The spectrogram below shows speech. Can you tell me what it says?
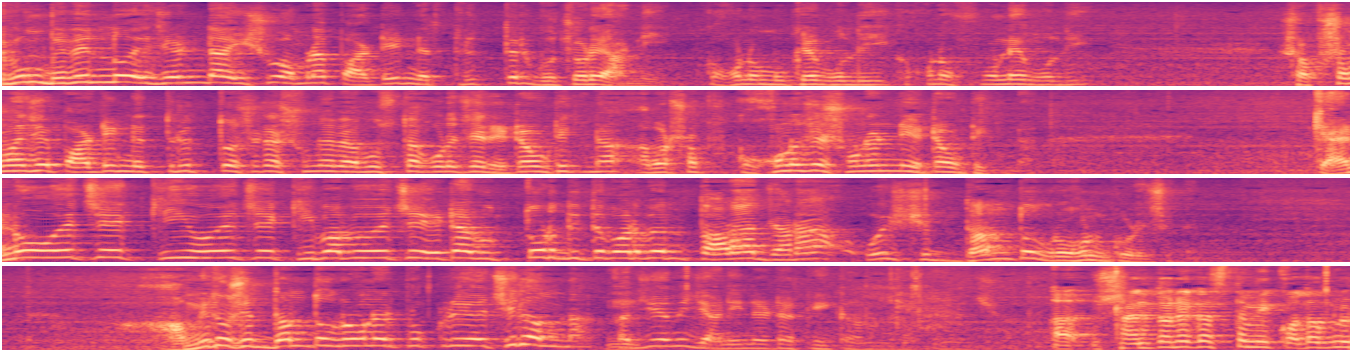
এবং বিভিন্ন এজেন্ডা ইস্যু আমরা পার্টির নেতৃত্বের গোচরে আনি। কখনো মুখে বলি, কখনো ফোনে বলি সবসময় যে পার্টির নেতৃত্ব সেটা শুনে ব্যবস্থা করেছেন এটাও ঠিক না। আবার সব কখনো যে শোনেননি এটাও ঠিক না। কেন হয়েছে কি হয়েছে কীভাবে হয়েছে এটার উত্তর দিতে পারবেন তারা যারা ওই সিদ্ধান্ত গ্রহণ করেছিলেন। আমি তো সিদ্ধান্ত গ্রহণের প্রক্রিয়ায় ছিলাম না কাজে আমি জানি না এটা কি কারণে। সায়ন্তনের কাছ থেকে আমি কথাগুলো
